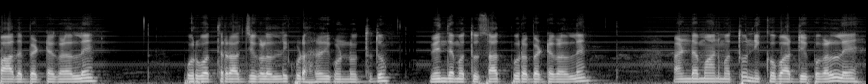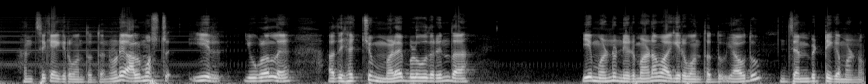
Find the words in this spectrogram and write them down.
ಪಾದ ಬೆಟ್ಟಗಳಲ್ಲಿ ಪೂರ್ವೋತ್ತರ ರಾಜ್ಯಗಳಲ್ಲಿ ಕೂಡ ಹರಡಿಕೊಂಡಂಥದ್ದು ವೆಂದೆ ಮತ್ತು ಸಾತ್ಪುರ ಬೆಟ್ಟಗಳಲ್ಲಿ, ಅಂಡಮಾನ್ ಮತ್ತು ನಿಕೋಬಾರ್ ದ್ವೀಪಗಳಲ್ಲಿ ಹಂಚಿಕೆಯಾಗಿರುವಂಥದ್ದು. ನೋಡಿ ಆಲ್ಮೋಸ್ಟ್ ಈ ಇವುಗಳಲ್ಲಿ ಅತಿ ಹೆಚ್ಚು ಮಳೆ ಬೀಳುವುದರಿಂದ ಈ ಮಣ್ಣು ನಿರ್ಮಾಣವಾಗಿರುವಂಥದ್ದು. ಯಾವುದು? ಜಂಬಿಟ್ಟಿಗೆ ಮಣ್ಣು.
